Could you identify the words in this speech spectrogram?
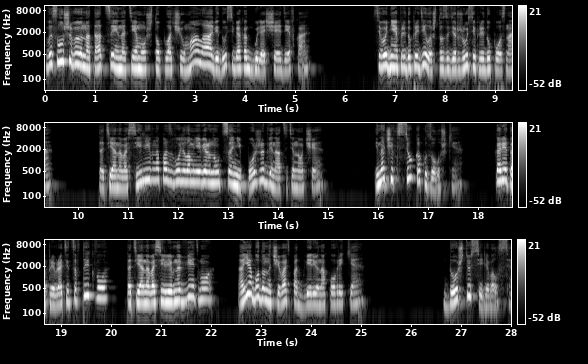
выслушиваю нотации на тему, что плачу мало, а веду себя как гулящая девка. Сегодня я предупредила, что задержусь и приду поздно. Татьяна Васильевна позволила мне вернуться не позже двенадцати ночи. Иначе все как у Золушки. Карета превратится в тыкву, Татьяна Васильевна в ведьму, а я буду ночевать под дверью на коврике. Дождь усиливался,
